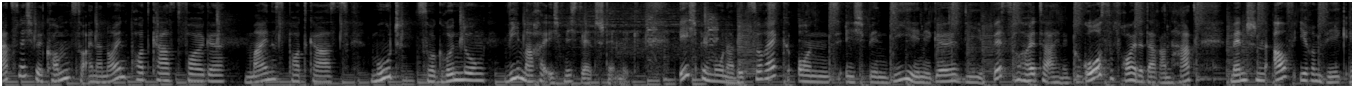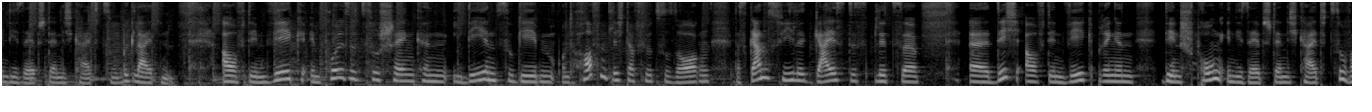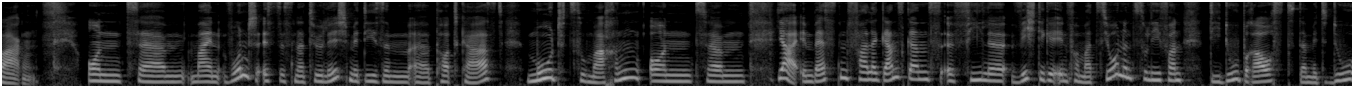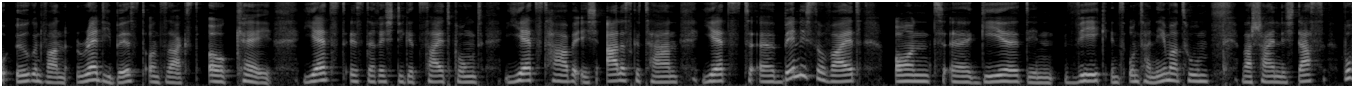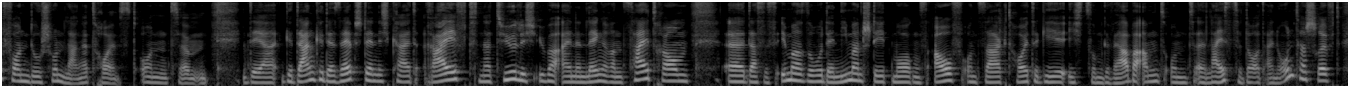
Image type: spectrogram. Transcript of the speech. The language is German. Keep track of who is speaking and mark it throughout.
Speaker 1: Herzlich willkommen zu einer neuen Podcast-Folge meines Podcasts Mut zur Gründung. Wie mache ich mich selbstständig? Ich bin Mona Witzorek und ich bin diejenige, die bis heute eine große Freude daran hat, Menschen auf ihrem Weg in die Selbstständigkeit zu begleiten. Auf dem Weg Impulse zu schenken, Ideen zu geben und hoffentlich dafür zu sorgen, dass ganz viele Geistesblitze äh, dich auf den Weg bringen, den Sprung in die Selbstständigkeit zu wagen. Und ähm, mein Wunsch ist es natürlich, mit diesem äh, Podcast Mut zu machen und ähm, ja, im besten Falle ganz, ganz äh, viele wichtige Informationen zu liefern, die du brauchst, damit du irgendwann ready bist und sagst, okay, jetzt ist der richtige Zeitpunkt, jetzt habe ich alles getan, jetzt äh, bin ich soweit und äh, gehe den Weg ins Unternehmertum, wahrscheinlich das, wovon du schon lange träumst. Und ähm, der Gedanke der Selbstständigkeit reift natürlich über einen längeren Zeitraum. Äh, das ist immer so, denn niemand steht morgens auf und sagt, heute gehe ich zum Gewerbeamt und äh, leiste dort eine Unterschrift.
